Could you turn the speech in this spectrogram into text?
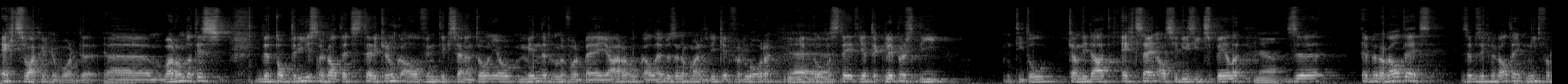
Echt zwakker geworden. Ehm, waarom dat is? De top 3 is nog altijd sterk genoeg, al vind ik San Antonio minder dan de voorbije jaren, ook al hebben ze nog maar drie keer verloren. Je hebt. Golden State, je hebt de Clippers, die een titelkandidaat echt zijn als je die ziet spelen. Ze hebben nog altijd... Ze hebben zich nog altijd niet voor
